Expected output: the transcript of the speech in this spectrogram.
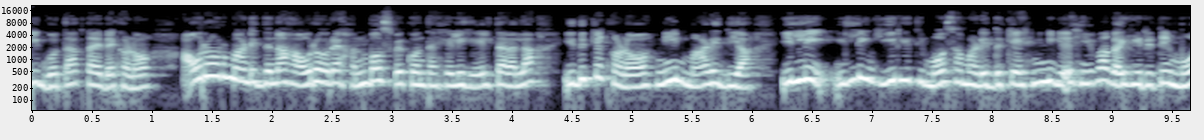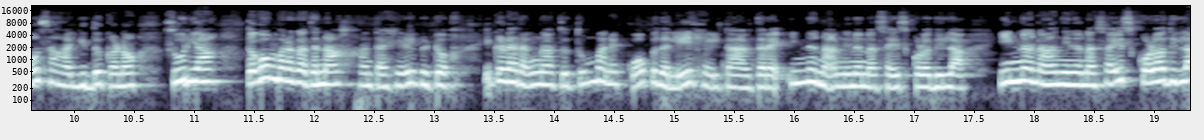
ಈಗ ಗೊತ್ತಾಗ್ತಾ ಇದೆ ಕಣೋ. ಅವ್ರವ್ರು ಮಾಡಿದ್ದನ್ನು ಅವ್ರವರೇ ಅನುಭವಿಸ್ಬೇಕು ಅಂತ ಹೇಳಿ ಹೇಳ್ತಾರಲ್ಲ, ಇದಕ್ಕೆ ಕಣೋ, ನೀನು ಮಾಡಿದ್ಯಾ ಇಲ್ಲಿ ಇಲ್ಲಿ ಈ ರೀತಿ ಮೋಸ ಮಾಡಿದ್ದಕ್ಕೆ ನಿನಗೆ ಇವಾಗ ಈ ರೀತಿ ಮೋಸ ಆಗಿದ್ದು ಕಣೋ. ಸೂರ್ಯ, ತಗೊಂಬರಗದನ್ನ ಅಂತ ಹೇಳಿಬಿಟ್ಟು ಈ ಕಡೆ ರಂಗನಾಥ್ ತುಂಬಾ ಕೋಪದಲ್ಲಿ ಹೇಳ್ತಾ ಇರ್ತಾರೆ, ಇನ್ನು ನಾನು ನಿನ್ನನ್ನು ಸಹಿಸ್ಕೊಳ್ಳೋದಿಲ್ಲ, ಇನ್ನು ನಾನು ನಿನ್ನನ್ನು ಸಹಿಸ್ಕೊಳ್ಳೋದಿಲ್ಲ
